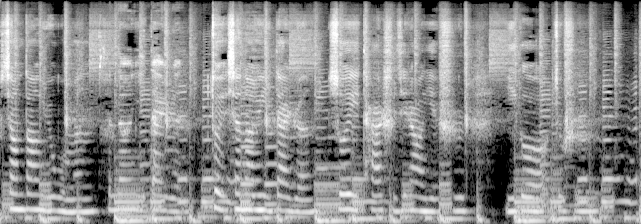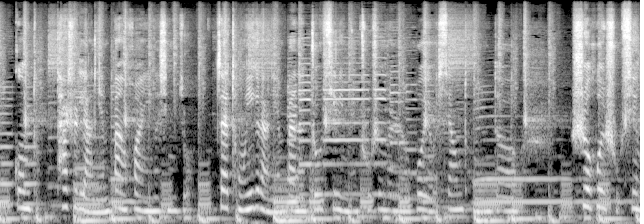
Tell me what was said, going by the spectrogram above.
相当于我们相当于一代人。对，相当于一代人，所以它实际上也是一个就是共同，它是两年半换一个星座，在同一个两年半的周期里面出生的人会有相同的社会属性，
